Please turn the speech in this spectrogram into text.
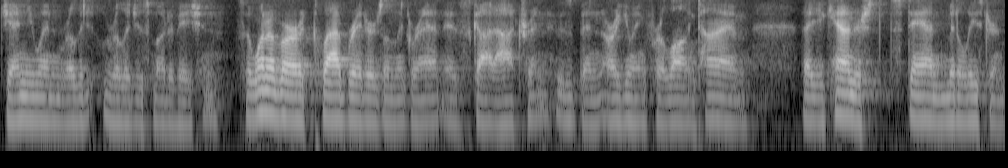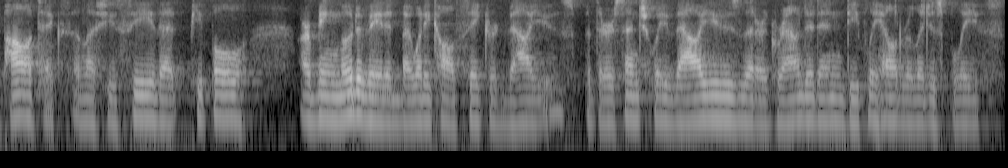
genuine relig religious motivation. So one of our collaborators on the grant is Scott Atran, who's been arguing for a long time that you can't understand Middle Eastern politics unless you see that people are being motivated by what he calls sacred values, but they're essentially values that are grounded in deeply held religious beliefs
